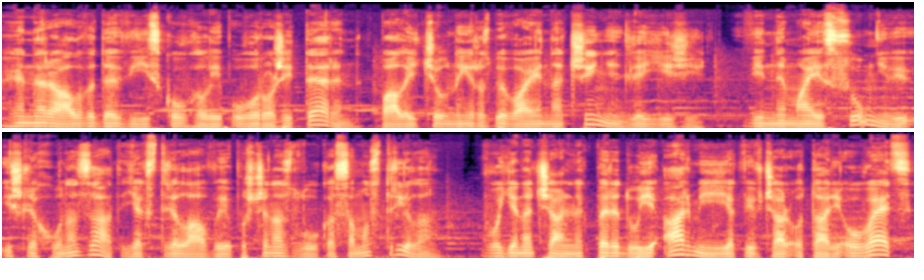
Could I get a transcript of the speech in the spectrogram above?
Генерал веде військо вглиб у ворожий терен, палить човни і розбиває начиння для їжі. Він не має сумнівів і шляху назад, як стріла випущена з лука самостріла. Воєначальник передує армії, як вівчар отарі овець,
